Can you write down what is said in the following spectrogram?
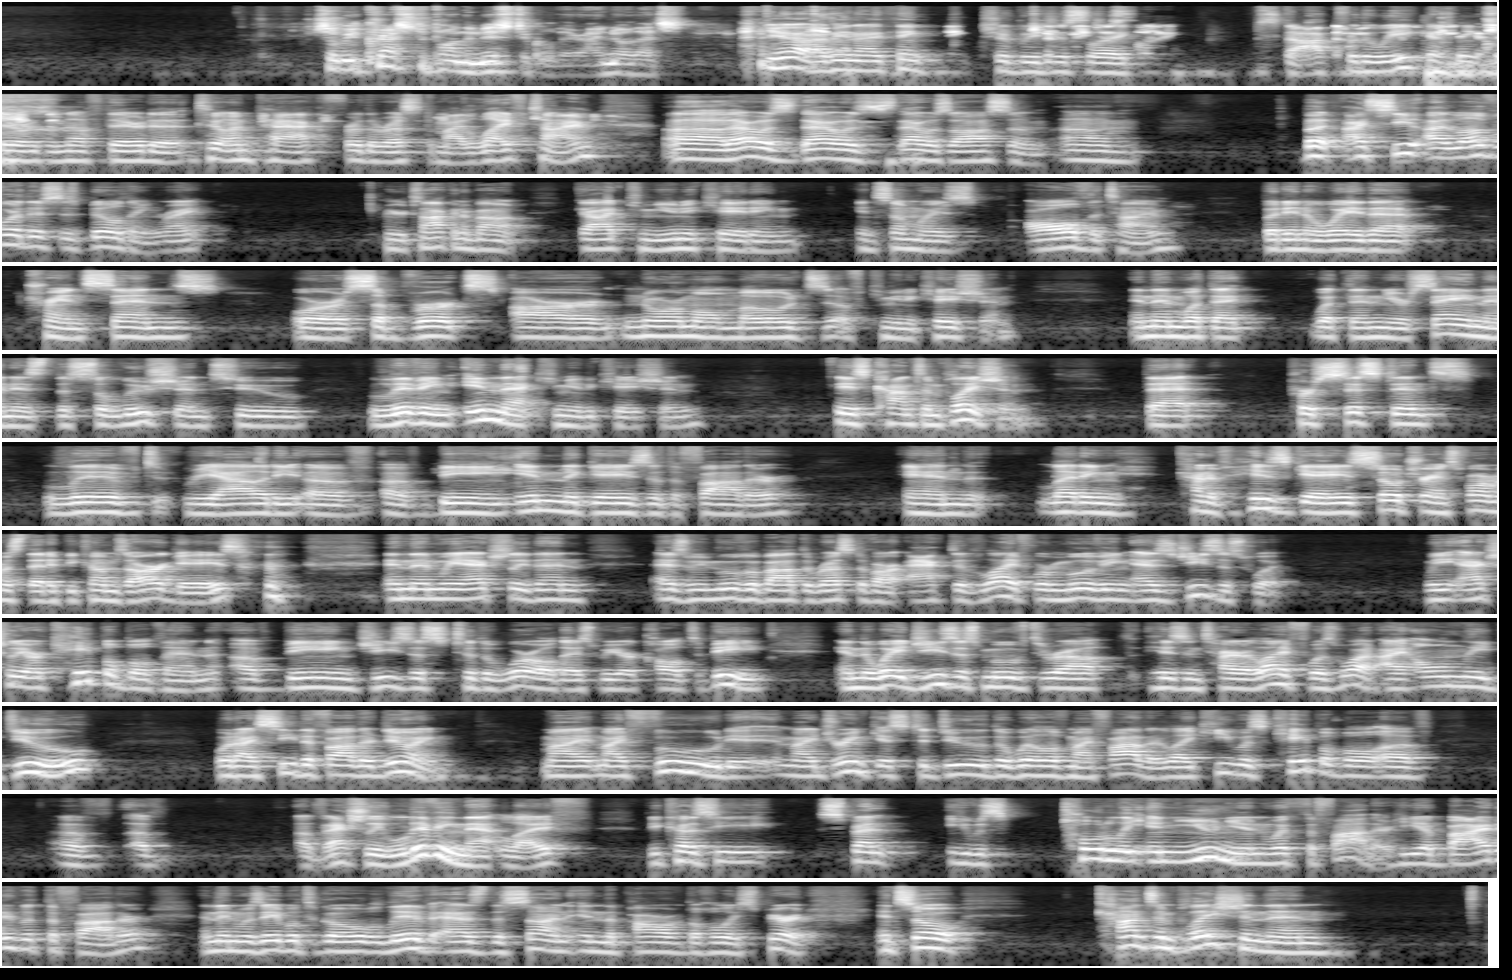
so we crest upon the mystical there. I know that's. Yeah, I mean, I think should we just like stop for the week? I think there was enough there to to unpack for the rest of my lifetime. Uh, that was that was that was awesome. Um, but I see, I love where this is building. Right, you're talking about God communicating in some ways all the time, but in a way that transcends or subverts our normal modes of communication. And then what that what then you're saying then is the solution to living in that communication is contemplation that persistent lived reality of of being in the gaze of the father and letting kind of his gaze so transform us that it becomes our gaze. And then we actually then as we move about the rest of our active life we're moving as jesus would. We actually are capable then of being jesus to the world as we are called to be and the way jesus moved throughout his entire life was what i only do what I see the Father doing. My my food, my drink is to do the will of my Father. Like he was capable of of of of actually living that life because he spent he was totally in union with the Father. He abided with the Father and then was able to go live as the Son in the power of the Holy Spirit. And so contemplation then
